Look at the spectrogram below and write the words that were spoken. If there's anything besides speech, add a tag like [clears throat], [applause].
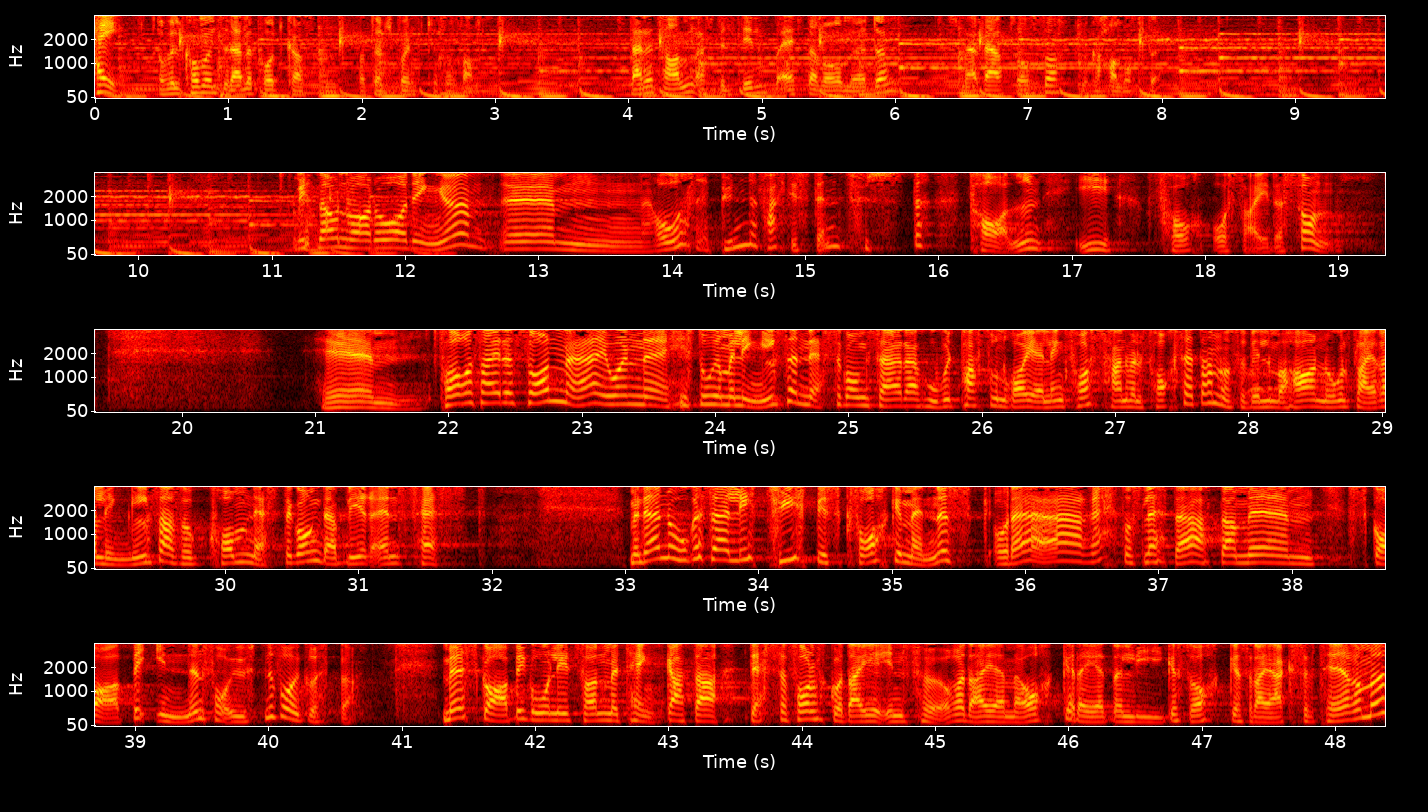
Hei, og velkommen til denne podkasten fra Touchpoint Kristiansand. Denne talen er spilt inn på et av våre møter, som er hver torsdag klokka halv åtte. Mitt navn var da Odd ehm, og jeg begynner faktisk den første talen i For å si det sånn. Ehm, For å si det sånn er jo en eh, historie med lignelse. Neste gang så er det hovedpastoren Roy Elling Foss. Han vil fortsette og så vil vi ha noen flere lignelser. Så kom neste gang. Det blir en fest. Men det er noe som er litt typisk for oss mennesker. Og det er rett og slett det at vi mm, skaper innenfor og utenfor grupper. Vi skaper i grunnen litt sånn, vi tenker at da, disse folka de er innføre, de er med oss, de er like som oss, så de aksepterer vi.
